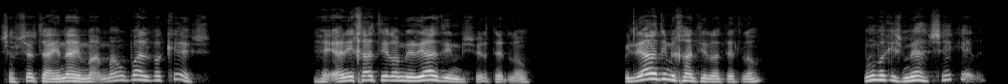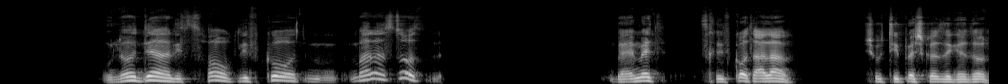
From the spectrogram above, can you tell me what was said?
משפשף את העיניים, מה, מה הוא בא לבקש? אני הכנתי לו מיליארדים בשביל לתת לו. מיליארדים הכנתי לו לתת לו. מה הוא מבקש? 100 שקל? הוא לא יודע לצחוק, לבכות, מה לעשות? באמת, צריך לבכות עליו, שהוא טיפש כזה גדול.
